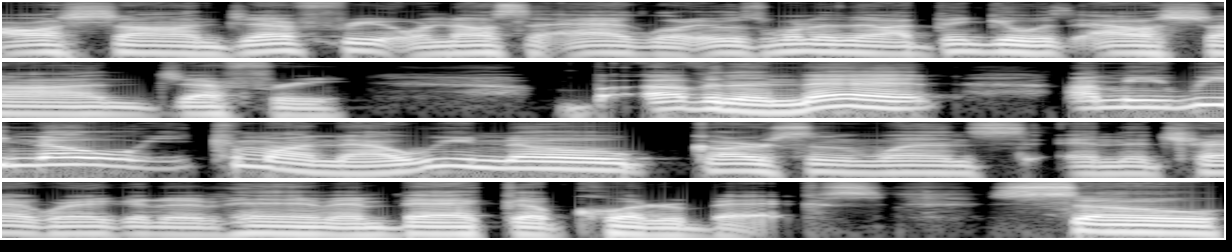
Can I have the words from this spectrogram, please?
Alshon Jeffery or Nelson Agholor. It was one of them. I think it was Alshon Jeffery. But other than that, I mean, we know. Come on now, we know Carson Wentz and the track record of him and backup quarterbacks. So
